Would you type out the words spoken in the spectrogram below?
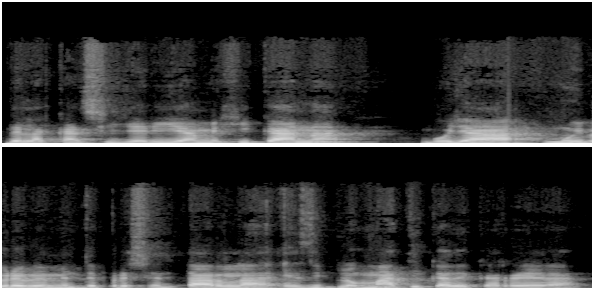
de la Cancillería mexicana. Voy a muy brevemente presentarla. Es diplomática de carrera,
